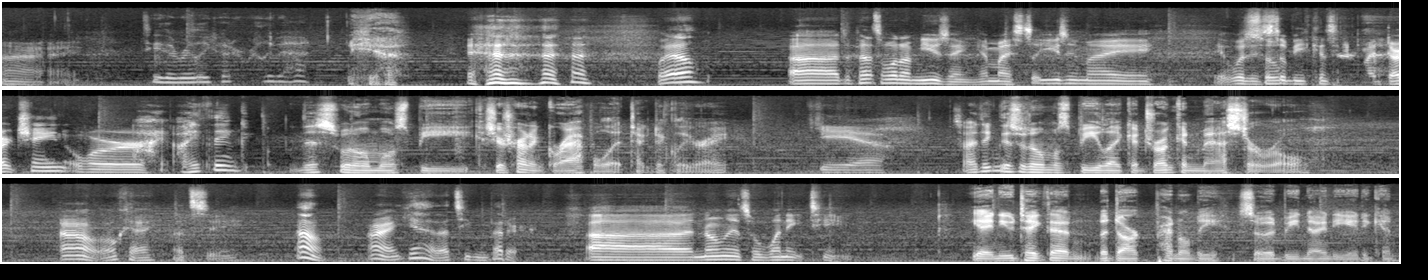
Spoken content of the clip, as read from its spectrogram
All right. It's either really good or really bad. yeah. well, uh, depends on what I'm using. Am I still using my? It would it still be considered my dart chain or? I, I think this would almost be because you're trying to grapple it technically, right? Yeah. So I think this would almost be like a drunken master roll. Oh, okay. Let's see. Oh, all right. Yeah, that's even better. Uh, normally it's a 118. Yeah, and you take that the dark penalty, so it'd be 98 again.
